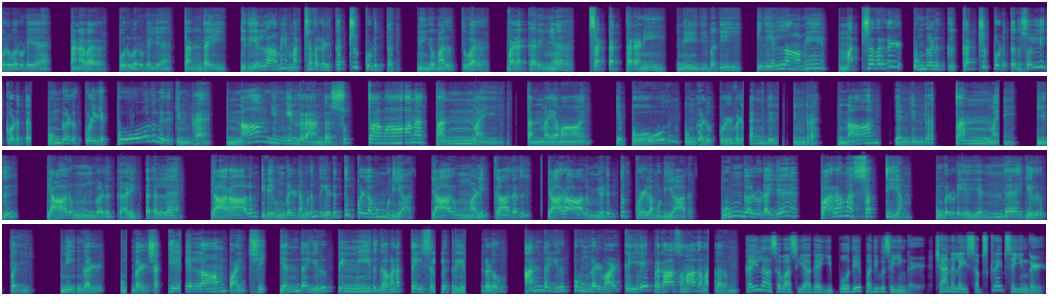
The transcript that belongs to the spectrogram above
ஒருவருடைய கணவர் ஒருவருடைய தந்தை இது எல்லாமே மற்றவர்கள் கற்றுக் கொடுத்தது. நீங்க மருத்துவர் வழக்கறிஞர் சட்டத்தரணி நீதிபதி இது எல்லாமே மற்றவர்கள் உங்களுக்கு கற்றுக் கொடுத்தது சொல்லிக் கொடுத்தது. உங்களுக்குள் எப்போதும் இருக்கின்ற நான் என்கின்ற அந்த சுத்தமான தன்மை தன்மயமாய் எப்போதும் உங்களுக்குள் விளங்கிருக்கின்ற நான் என்கின்ற தன்மை. இது யாரும் உங்களுக்கு அளித்ததல்ல. யாராலும் இதை உங்களிடமிருந்து எடுத்துக்கொள்ளவும் முடியாது. யாரும் அளிக்காதது யாராலும் எடுத்துக்கொள்ள முடியாதது. உங்களுடைய பரம சத்தியம் உங்களுடைய எந்த இருப்பை நீங்கள் உங்கள் சக்தியை எல்லாம் பாய்ச்சி எந்த இருப்பின் மீது கவனத்தை செலுத்துகிறீர்களோ அந்த இருப்பு உங்கள் வாழ்க்கையிலே பிரகாசமாக மலரும். கைலாசவாசியாக இப்போதே பதிவு செய்யுங்கள். சேனலை சப்ஸ்கிரைப் செய்யுங்கள்.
